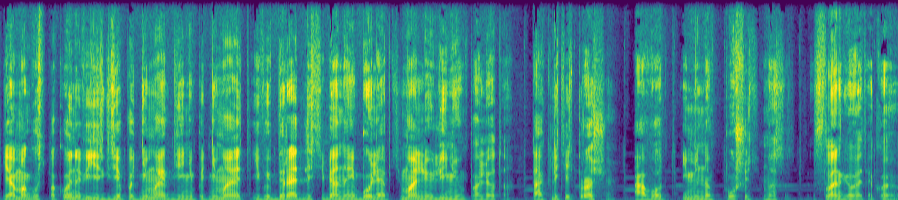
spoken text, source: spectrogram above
я могу спокойно видеть, где поднимает, где не поднимает, и выбирать для себя наиболее оптимальную линию полета. Так лететь проще. А вот именно пушить, у нас сленговое такое,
